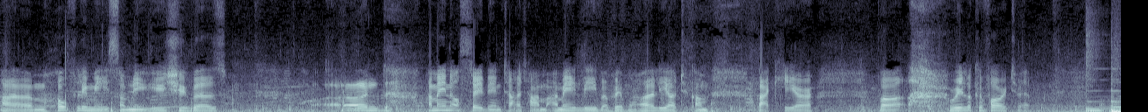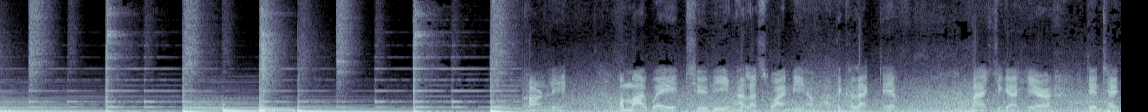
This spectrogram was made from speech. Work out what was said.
Um, hopefully meet some new YouTubers. And I may not stay the entire time. I may leave a bit more earlier to come back here, but really looking forward to it. currently on my way to the LSY meetup at the Collective. Managed to get here, didn't take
